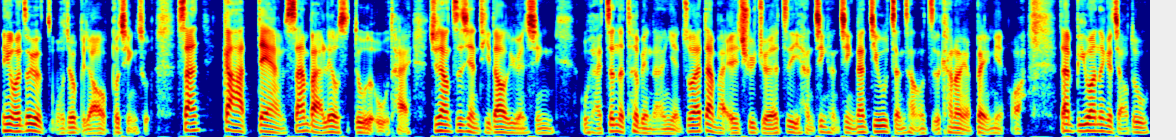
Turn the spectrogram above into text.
因为这个我就比较不清楚。三，God damn，三百六十度的舞台，就像之前提到的圆形舞台，真的特别难演。坐在蛋白 A 区，觉得自己很近很近，但几乎整场都只看到你的背面，哇！但 B one 那个角度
